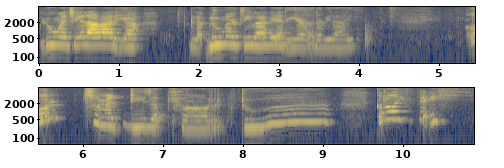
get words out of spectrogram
Blumenschäler Maria. Blumenschäler Maria, oder wie der heißt. Und mit dieser Karte greife ich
